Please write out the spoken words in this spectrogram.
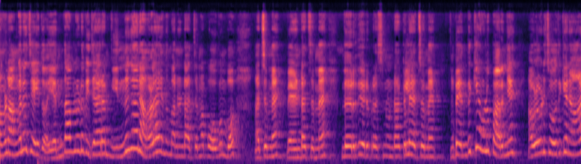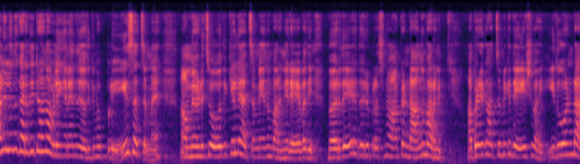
അവൾ അങ്ങനെ ചെയ്തോ? എന്താ അവളുടെ വിചാരം? ഇന്ന് ഞാൻ അവളെ എന്ന് പറഞ്ഞിട്ട് അച്ചമ്മ പോകുമ്പോൾ അച്ചമ്മ വേണ്ട അച്ചമ്മ. വെറുതെ ഒരു പ്രശ്നം ഉണ്ടാക്കല്ലേ അച്ചമ്മ? അപ്പൊ എന്തൊക്കെയാ അവൾ പറഞ്ഞേ? അവളോട് ചോദിക്കാൻ ആളില്ലെന്ന് കരുതിയിട്ടാണ് അവൾ ഇങ്ങനെയെന്ന് ചോദിക്കുമ്പോൾ പ്ലീസ് അച്ചമ്മേ. അമ്മയോട് ചോദിക്കല്ലേ അച്ഛമ്മേ എന്ന് പറഞ്ഞ് രേവതി വെറുതെ ഇതൊരു പ്രശ്നം ആക്കണ്ട എന്നും പറഞ്ഞു. അപ്പോഴേക്കും അച്ചമ്മയ്ക്ക് ദേഷ്യമായി. ഇതുകൊണ്ടാ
